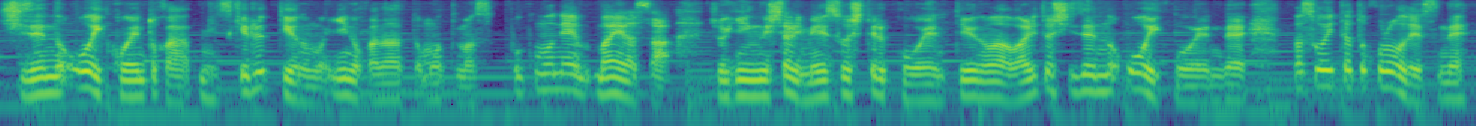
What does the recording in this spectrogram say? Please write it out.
自然の多い公園とか見つけるっていうのもいいのかなと思ってます。僕もね、毎朝ジョギングしたり瞑想してる公園っていうのは割と自然の多い公園で、まあ、そういったところをですね、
